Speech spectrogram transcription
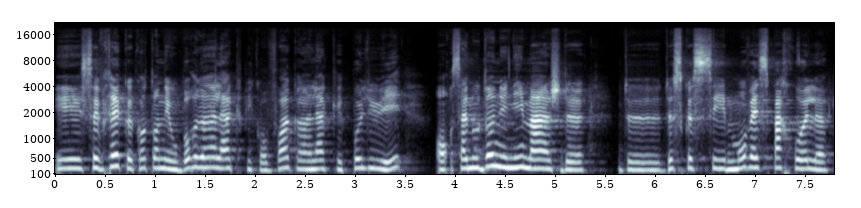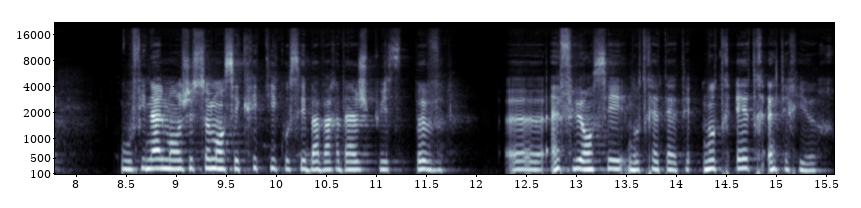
Et c'est vrai que quand on est au bord d'un lac puis qu'on voit qu'un lac est pollué, ça nous donne une image de, de, ce que ces mauvaises paroles, ou finalement justement ces critiques ou ces bavardages puissent, peuvent euh, influencer notre être, notre être intérieur.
